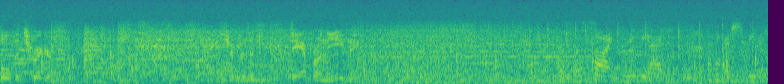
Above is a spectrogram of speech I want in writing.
pulled the trigger. Sure puts a damper on the evening. I'm so sorry for Ruby. I, I think I should be there.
